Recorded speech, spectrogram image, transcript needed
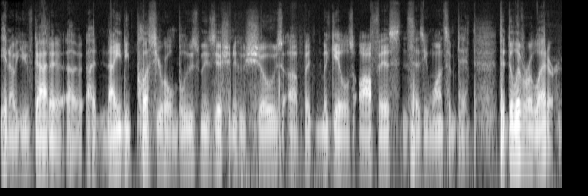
you know, you've got a, a, a 90 plus year old blues musician who shows up at McGill's office and says he wants him to, to deliver a letter.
